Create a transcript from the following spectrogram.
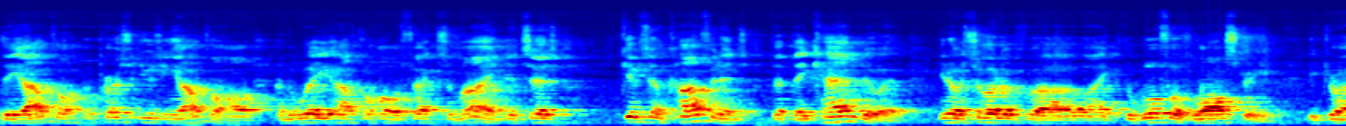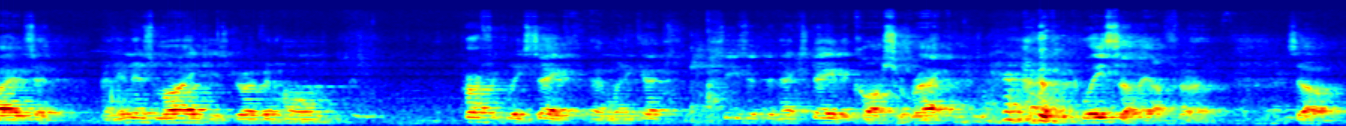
the alcohol, the person using alcohol and the way alcohol affects the mind, it says, gives them confidence that they can do it. You know, sort of uh, like the Wolf of Wall Street. He drives and, and in his mind, he's driven home perfectly safe, and when he gets, sees it the next day, the car's a wreck. The police are there for it. So,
